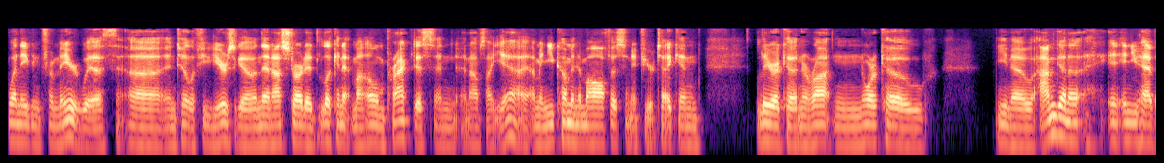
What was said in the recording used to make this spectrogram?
wasn't even familiar with uh, until a few years ago, and then I started looking at my own practice, and and I was like, yeah, I mean, you come into my office, and if you're taking Lyrica, Neurontin, Norco, you know, I'm gonna, and, and you have,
